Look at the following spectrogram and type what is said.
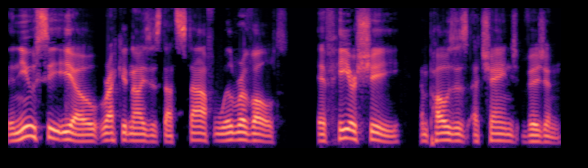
The new CEO recognizes that staff will revolt if he or she imposes a change vision.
